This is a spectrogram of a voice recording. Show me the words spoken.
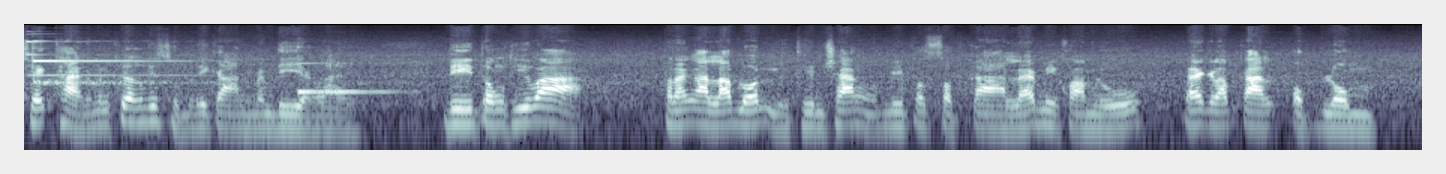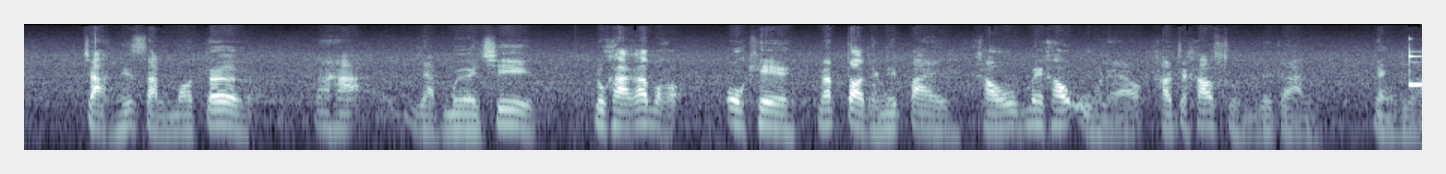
เช็คถ่ายน้ำมันเครื่องที่ศูนย์บริการมันดีอย่างไร ดีตรงที่ว่าพนักงานรับรถหรือทีมช่างมีประสบการณ์ และมีความรู้และได้รับการอบรม จากนิสสันมอเตอร์นะฮะอย่ามืออาชีพ ลูกค้าก็บอกโอเค นับต่อจากนี้ไปเขาไม่เข้าอู่แล้ว เขาจะเข้าศูนย์บริการอย่างเดียว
